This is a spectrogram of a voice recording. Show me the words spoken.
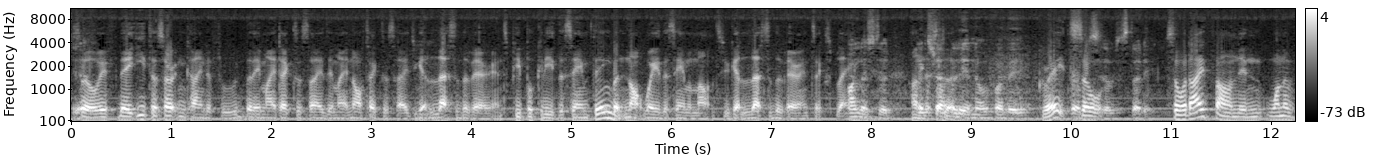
So if they eat a certain kind of food, but they might exercise, they might not exercise, you get less of the variance. People could eat the same thing, but not weigh the same amounts. You get less of the variance explained. Understood. Understood. Extrapolate now for the Great. purposes So- of the study. So what I found in one of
